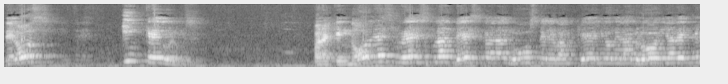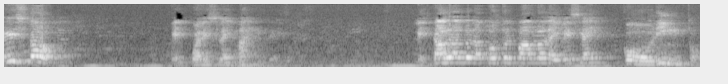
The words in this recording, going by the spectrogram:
de los incrédulos para que no les resplandezca la luz del Evangelio de la gloria de Cristo, el cual es la imagen de Dios. Le está hablando el apóstol Pablo a la iglesia en Corinto.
